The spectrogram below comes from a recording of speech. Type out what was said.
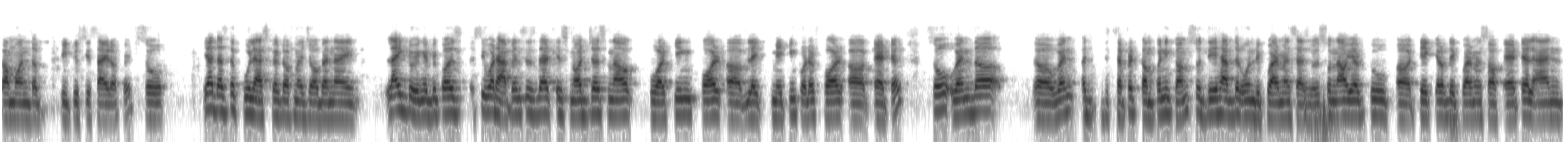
come on the B2C side of it. So yeah, that's the cool aspect of my job, and I like doing it because see what happens is that it's not just now working for uh, like making product for uh, Airtel. So when the uh, when a separate company comes, so they have their own requirements as well. So now you have to uh, take care of the requirements of Airtel and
